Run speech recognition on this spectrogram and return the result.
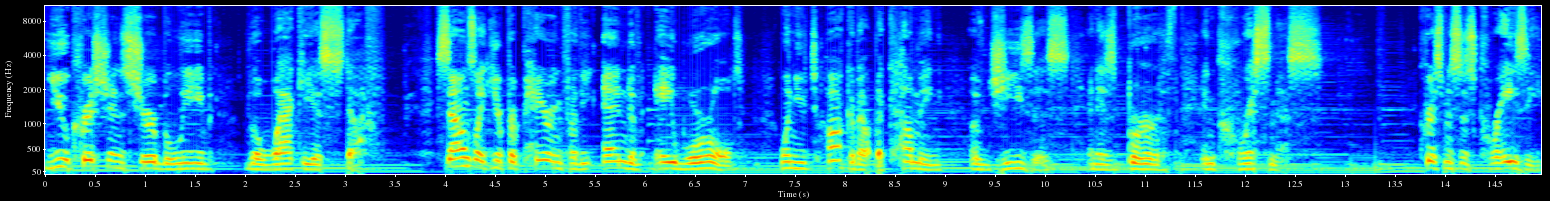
You Christians sure believe the wackiest stuff. Sounds like you're preparing for the end of a world when you talk about the coming of Jesus and his birth and Christmas. Christmas is crazy.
